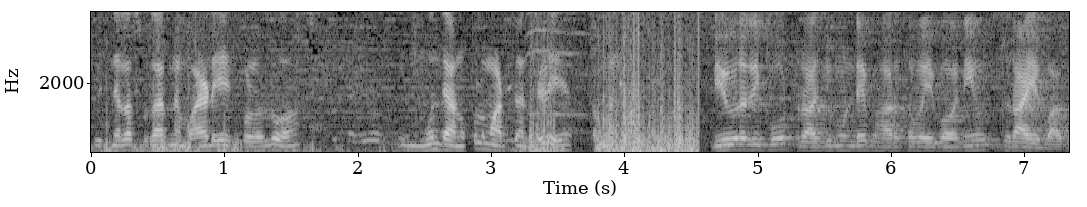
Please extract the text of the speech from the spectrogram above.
ಇದನ್ನೆಲ್ಲ ಸುಧಾರಣೆ ಮಾಡಿಕೊಳ್ಳಲು ಇನ್ನು ಮುಂದೆ ಅನುಕೂಲ ಮಾಡ್ತೇವೆ ಅಂತೇಳಿ ತಮ್ಮ ಬ್ಯೂರೋ report Rajamunde Bharat Vaibhav news Raybag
